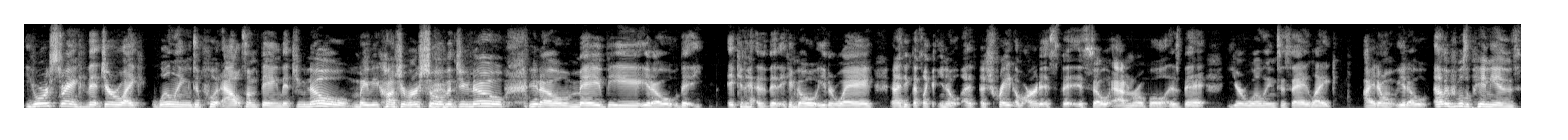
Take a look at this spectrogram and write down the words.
your strength that you're like willing to put out something that you know may be controversial, that you know, you know, may be, you know, that it can that it can go either way and i think that's like you know a, a, trait of artists that is so admirable is that you're willing to say like I don't, you know, other people's opinions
